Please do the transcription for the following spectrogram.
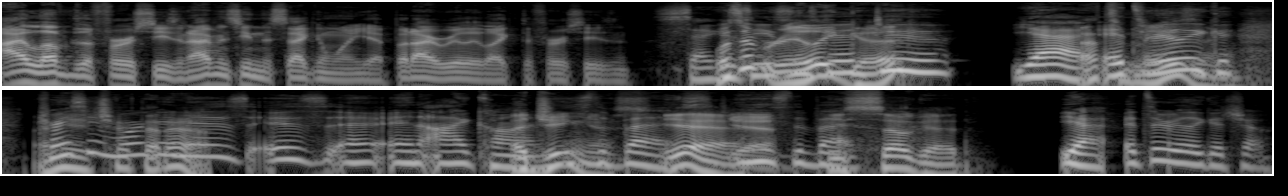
I loved the first season. I haven't seen the second one yet, but I really liked the first season. Second Was it really good? Too. Yeah, That's it's really good. I need to Tracy Morgan is is a, an icon. a genius. He's the best. Yeah. Yeah. he's the best. He's so good. yeah, it's a really good show.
